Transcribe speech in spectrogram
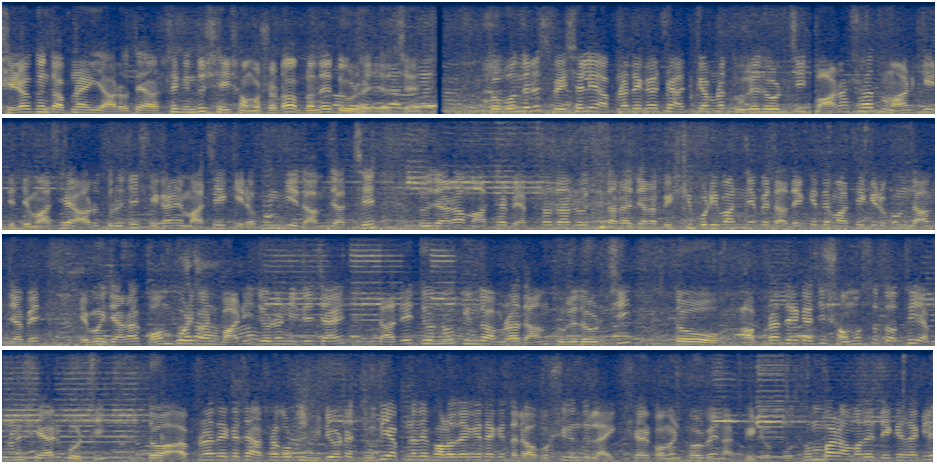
সেটাও কিন্তু আপনার এই আড়তে আসলে কিন্তু সেই সমস্যাটাও আপনাদের দূর হয়ে যাচ্ছে। তো বন্ধুরা স্পেশালি আপনাদের কাছে আজকে আমরা তুলে ধরছি বারাসাত মার্কেটে যে মাছের আড়ত রয়েছে সেখানে মাছে কীরকম কী দাম যাচ্ছে। তো যারা মাছের ব্যবসাদার রয়েছে তারা যারা বেশি পরিমাণ নেবে তাদের ক্ষেত্রে মাছে কীরকম দাম যাবে এবং যারা কম পরিমাণ বাড়ির জন্য নিতে চায় তাদের জন্য কিন্তু আমরা দাম তুলে ধরছি। তো আপনাদের কাছে সমস্ত তথ্যই আপনারা শেয়ার করছি। তো আপনাদের কাছে আশা করব ভিডিওটা যদি আপনাদের ভালো লাগে থাকে তাহলে অবশ্যই কিন্তু লাইক শেয়ার কমেন্ট করবেন। আর ভিডিও প্রথমবার আমাদের দেখে থাকলে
